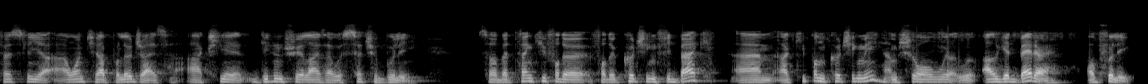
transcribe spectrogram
firstly, I want to apologize. I actually didn't realize I was such a bully. So, but thank you for the for the coaching feedback. Um, I'll keep on coaching me. I'm sure we'll, we'll, I'll get better, hopefully.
